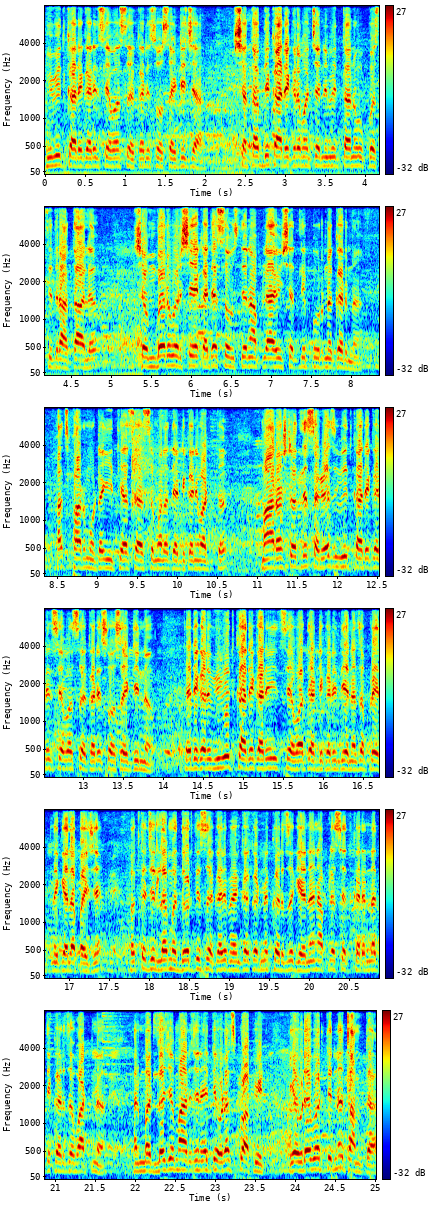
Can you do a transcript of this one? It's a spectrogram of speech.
विविध कार्यकारी सेवा सहकारी सोसायटीच्या शताब्दी कार्यक्रमाच्या निमित्तानं उपस्थित राहता आलं. शंभर वर्ष एखाद्या संस्थेनं आपल्या आयुष्यातली पूर्ण करणं हाच फार मोठा इतिहास आहे असं मला त्या ठिकाणी वाटतं. महाराष्ट्रातल्या सगळ्याच विविध कार्यकारी सेवा सहकारी सोसायटीनं त्या ठिकाणी विविध कार्यकारी सेवा त्या ठिकाणी देण्याचा प्रयत्न केला पाहिजे. फक्त जिल्हा मध्यवर्ती सहकारी बँकाकडनं कर्ज घेणं आणि आपल्या शेतकऱ्यांना ते कर्ज वाटणं आणि मधलं जे मार्जिन आहे तेवढाच प्रॉफिट एवढ्यावरती न थांबता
